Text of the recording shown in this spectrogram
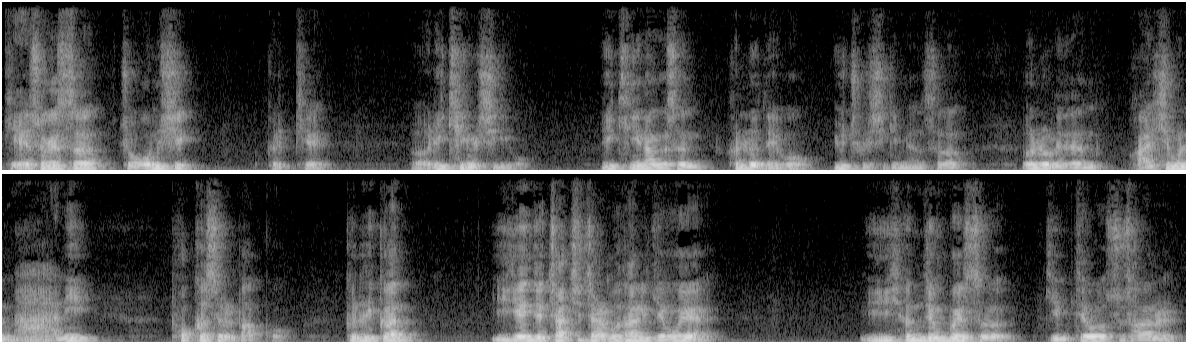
계속해서 조금씩 그렇게 어, 리킹을 시키고 리킹이란 것은 흘러내고 유출시키면서 언론에 대한 관심을 많이 포커스를 받고 그러니까 이게 이제 자칫 잘못할 경우에 이 현 정부에서 김태호 수사관을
